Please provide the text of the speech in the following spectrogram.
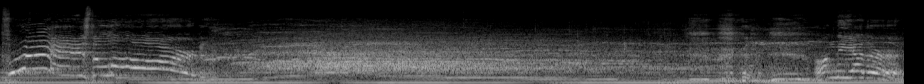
Praise the Lord! On the other,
